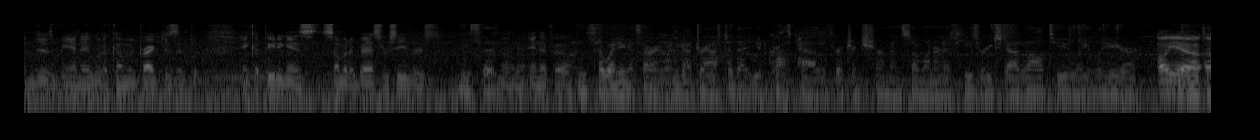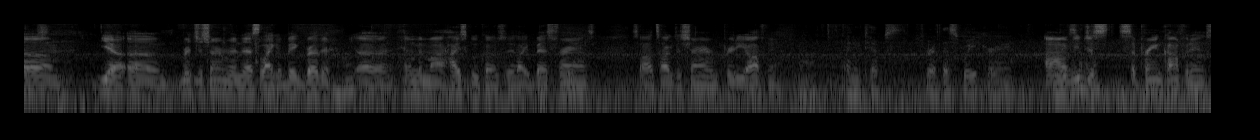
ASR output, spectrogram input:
and just being able to come and practice and, and compete against some of the best receivers said you know, in the NFL. said when you got sorry when you got drafted that you'd cross paths with Richard Sherman. So I'm wondering if he's reached out at all to you lately or. Oh yeah, um, yeah. Um, Richard Sherman, that's like a big brother. Uh, him and my high school coach, they're like best friends. So I talk to Sherman pretty often. Uh, any tips for this week or any? Um, he recently? just supreme confidence.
